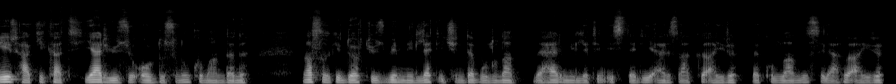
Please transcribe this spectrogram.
Bir hakikat, yeryüzü ordusunun kumandanı. Nasıl ki 400 bin millet içinde bulunan ve her milletin istediği erzakı ayrı ve kullandığı silahı ayrı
